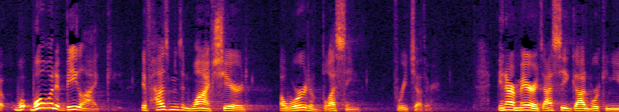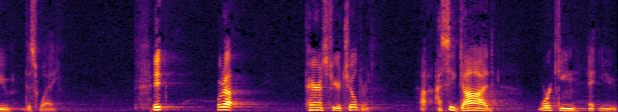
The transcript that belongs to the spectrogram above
Uh, what would it be like if husbands and wives shared a word of blessing for each other? In our marriage, I see God working you this way. It, what about parents to your children? I, I see God working at you,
